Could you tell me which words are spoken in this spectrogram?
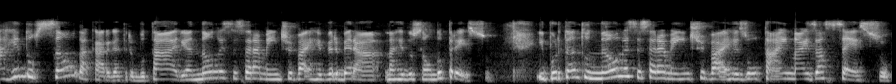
a redução da carga tributária não necessariamente vai reverberar na redução do preço. E, portanto, não necessariamente vai resultar em mais acesso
